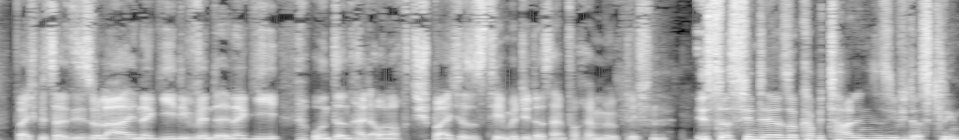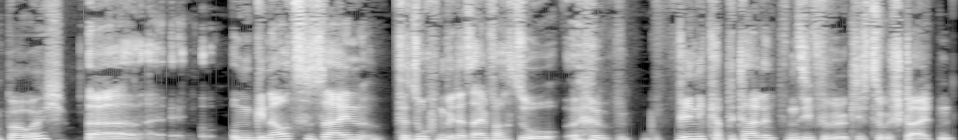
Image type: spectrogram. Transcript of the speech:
beispielsweise die Solarenergie, die Windenergie und dann halt auch noch die Speichersysteme, die das einfach ermöglichen. Ist das hinterher so kapitalintensiv, wie das klingt bei euch? Äh, um genau zu sein, versuchen wir das einfach so äh, wenig kapitalintensiv wie möglich zu gestalten.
